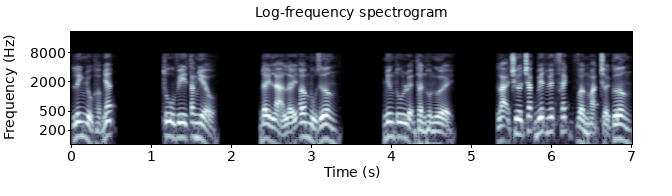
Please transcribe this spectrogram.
Linh nhục hợp nhất. Tu vi tăng nhiều. Đây là lấy âm bổ dương. Nhưng tu luyện thần hồn người, lại chưa chắc biết huyết phách vầng mặt trời cương.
